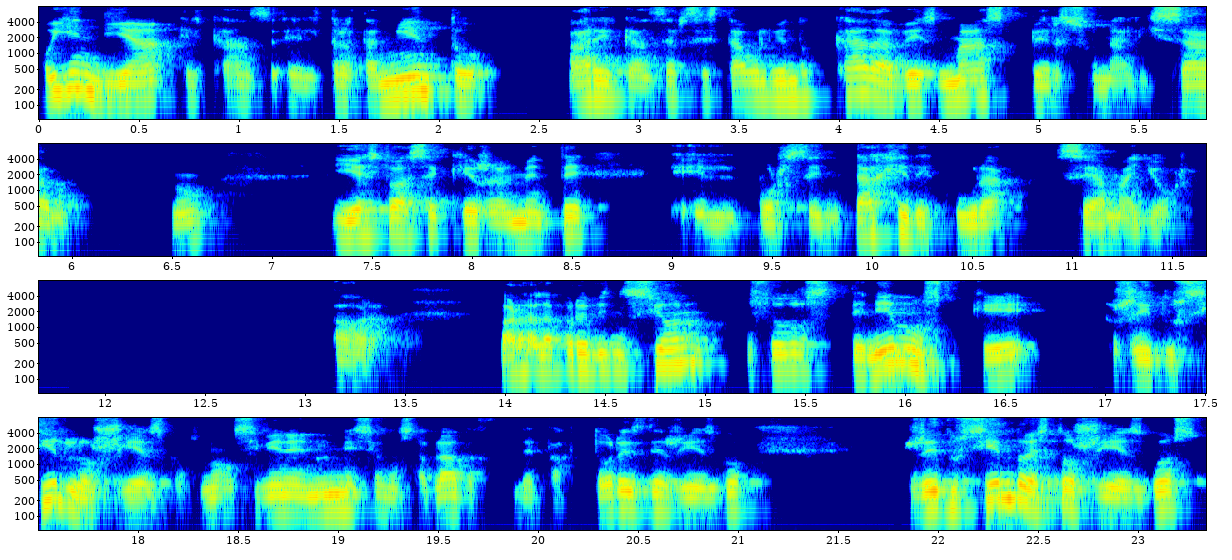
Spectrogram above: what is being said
hoy en día el, cáncer, el tratamiento para el cáncer se está volviendo cada vez más personalizado, ¿no? Y esto hace que realmente el porcentaje de cura sea mayor. Ahora, para la prevención, nosotros tenemos que reducir los riesgos, ¿no? Si bien en un inicio hemos hablado de factores de riesgo, reduciendo estos riesgos,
